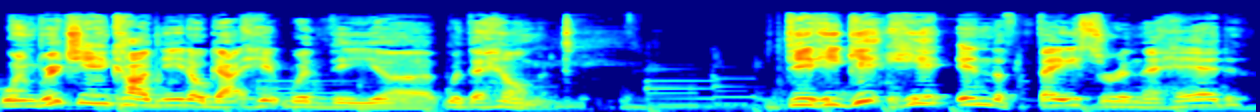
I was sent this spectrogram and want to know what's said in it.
when Richie Incognito got hit with the uh, with the helmet, did he get hit in the face or in the head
